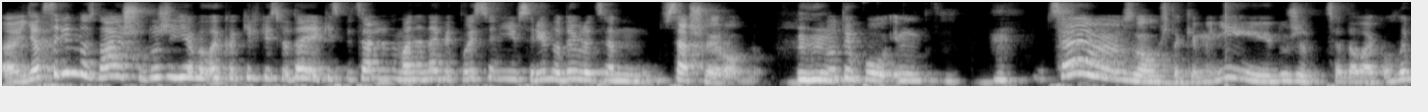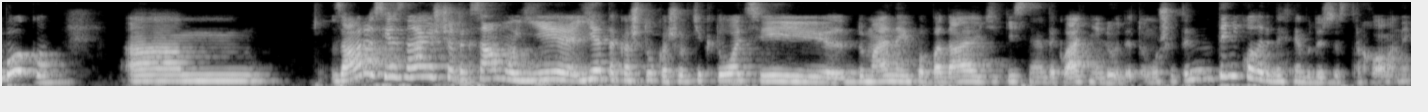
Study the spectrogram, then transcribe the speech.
Е, я все рівно знаю, що дуже є велика кількість людей, які спеціально на мене не підписані, і все рівно дивляться все, що я роблю. Mm-hmm. Ну, типу, це знову ж таки мені дуже це далеко глибоко. А, Зараз я знаю, що так само є є така штука, що в Тіктоці до мене і попадають якісь неадекватні люди, тому що ти ти ніколи від них не будеш застрахований.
